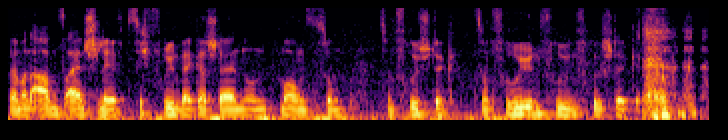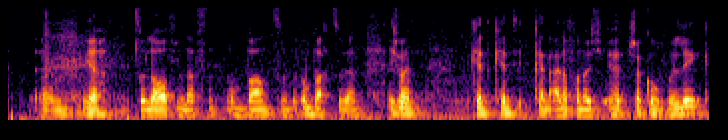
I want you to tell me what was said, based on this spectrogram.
wenn man abends einschläft, sich früh einen Wecker stellen und morgens zum, zum Frühstück, zum frühen, frühen Frühstück äh, ähm, ja, so laufen lassen, um warm zu, um wach zu werden. Ich meine, kennt, kennt, kennt einer von euch Herr Jocko Willink?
